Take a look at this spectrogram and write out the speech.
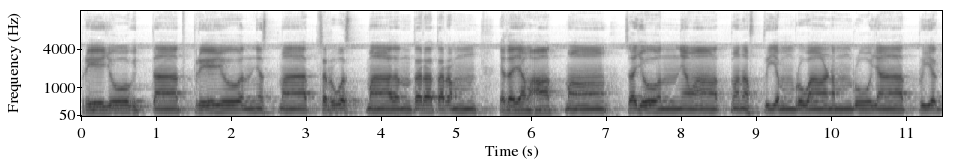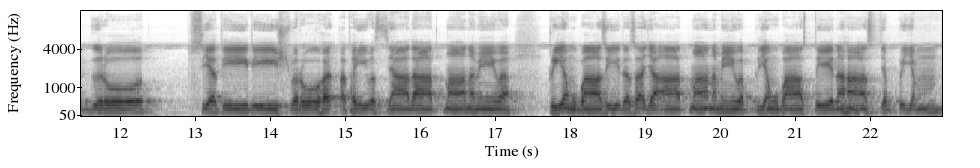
प्रेयो वित्तात् प्रेयो अन्यस्मात् सर्वस्मादन्तरतरं। यदयमात्मा स योऽन्यमात्मनः प्रियं ब्रुवाणं ब्रूयात् प्रियग्रोत्स्यतीतीश्वरोह तथैव स्यादात्मानमेव। प्रियमुपासीत स य आत्मानमेव। प्रियमुपास्तेन हास्य प्रियं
